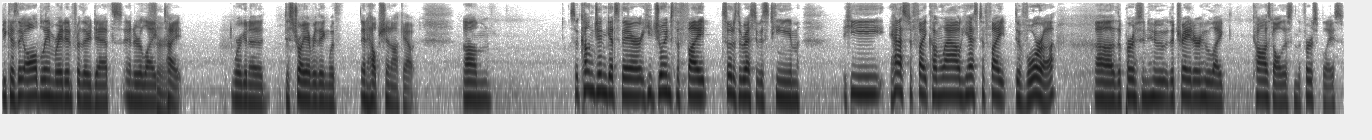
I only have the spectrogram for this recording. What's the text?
because they all blame Raiden for their deaths and are like, Sure. tight. We're gonna destroy everything with and help Shinnok out. Um, so Kung Jin gets there. He joins the fight. So does the rest of his team. He has to fight Kung Lao. He has to fight D'Vorah, uh, the person who, the traitor who like caused all this in the first place.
